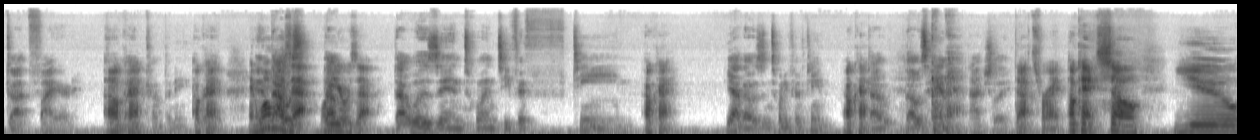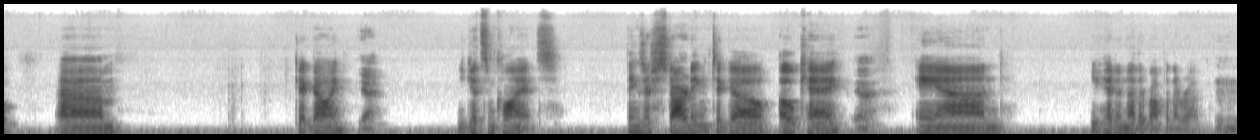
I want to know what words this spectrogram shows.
got fired from Okay. that company. Okay. right? And, And when was was- that? What that- year was that? That was in 2015. Okay. Yeah, that was in 2015. Okay. That, that was Hannah, actually. That's right. Okay. So you um, get going. Yeah. You get some clients. Things are starting to go okay. Yeah. And you hit another bump in the road. hmm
